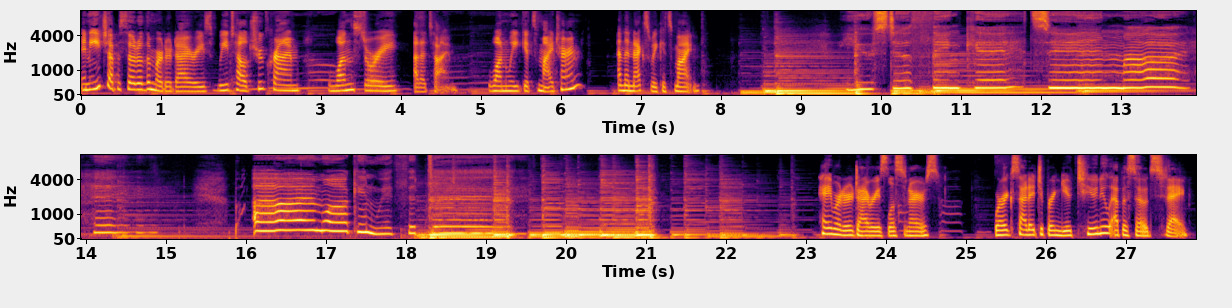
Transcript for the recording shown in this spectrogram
In each episode of the Murder Diaries, we tell true crime one story at a time. One week it's my turn, and the next week it's mine. You still think it's in my head, but I'm walking with the dead. Hey, Murder Diaries listeners. We're excited to bring you two new episodes today.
